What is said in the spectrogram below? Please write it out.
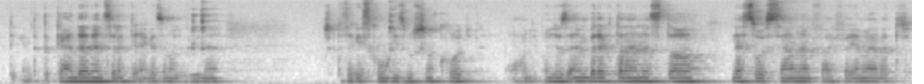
Hát igen, tehát a Kádár rendszerek tényleg ez a nagy bűne, és az egész kommunizmusnak, hogy, hogy, hogy az emberek talán ezt a ne szólj szám, nem fáj fejem elvet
